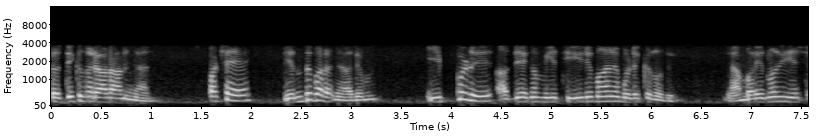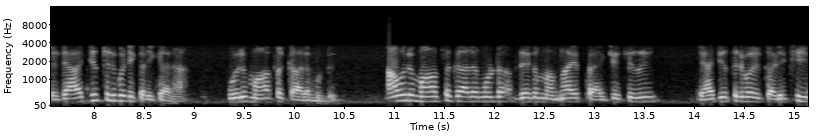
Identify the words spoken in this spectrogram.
ശ്രദ്ധിക്കുന്ന ഒരാളാണ് ഞാൻ. പക്ഷേ എന്ത് പറഞ്ഞാലും ഇപ്പോഴ് അദ്ദേഹം ഈ തീരുമാനമെടുക്കുന്നത് ഞാൻ പറയുന്നത് രാജ്യത്തിന് വേണ്ടി കളിക്കാനാ. ഒരു മാസക്കാലമുണ്ട്. ആ ഒരു മാസക്കാലം കൊണ്ട് അദ്ദേഹം നന്നായി പ്രാക്ടീസ് ചെയ്ത് രാജ്യത്തിന് വേണ്ടി കളിച്ച്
